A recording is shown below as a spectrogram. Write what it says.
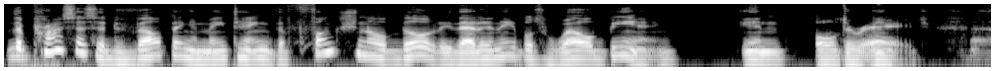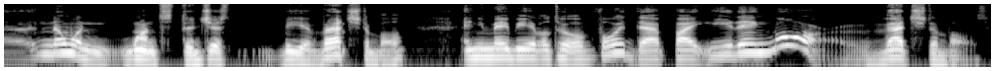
the process of developing and maintaining the functional ability that enables well-being in older age. Uh, no one wants to just be a vegetable, and you may be able to avoid that by eating more vegetables.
